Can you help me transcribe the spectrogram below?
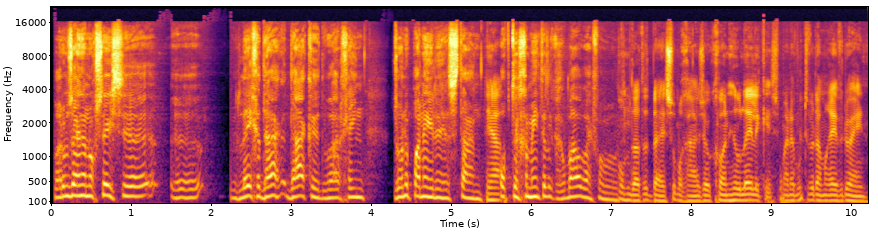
Waarom zijn er nog steeds eh, eh, lege da- daken waar geen zonnepanelen staan? Ja. Op de gemeentelijke gebouwen bijvoorbeeld. Omdat het bij sommige huizen ook gewoon heel lelijk is. Maar daar moeten we dan maar even doorheen.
